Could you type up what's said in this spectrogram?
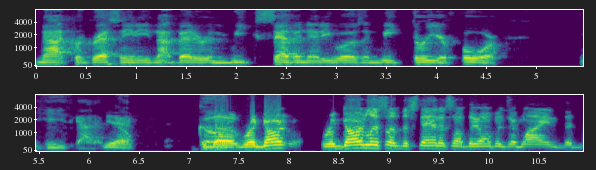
not progressing, he's not better in week seven than he was in week three or four, he's got it. yeah. go. The regard regardless of the status of the offensive line, the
